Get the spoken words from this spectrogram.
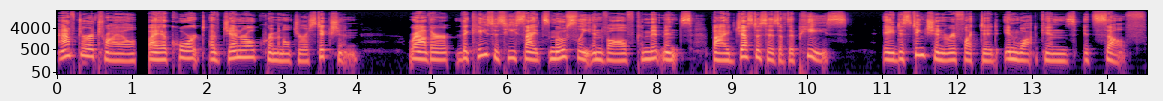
after a trial by a court of general criminal jurisdiction. Rather, the cases he cites mostly involve commitments by justices of the peace, a distinction reflected in Watkins itself.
